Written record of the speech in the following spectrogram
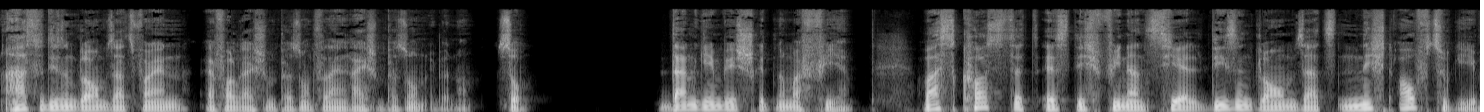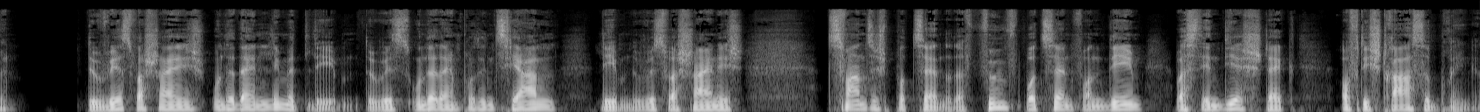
Hast du diesen Glaubenssatz von einer erfolgreichen Person, von einer reichen Person übernommen. So. Dann gehen wir Schritt Nummer vier. Was kostet es dich finanziell, diesen Glaubenssatz nicht aufzugeben? Du wirst wahrscheinlich unter dein Limit leben. Du wirst unter dein Potenzial leben. Du wirst wahrscheinlich 20 Prozent oder 5 Prozent von dem, was in dir steckt, auf die Straße bringen.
